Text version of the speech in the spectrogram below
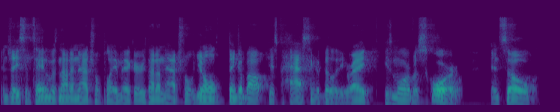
And Jayson Tatum is not a natural playmaker. He's not a natural. You don't think about his passing ability, right? He's more of a scorer. And so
